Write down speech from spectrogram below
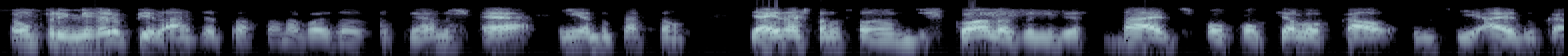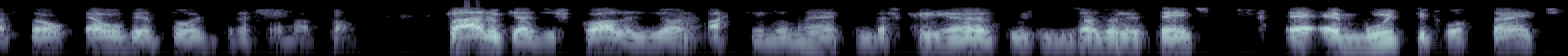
Então, o primeiro pilar de atuação na Voz dos Oceanos é em educação. E aí nós estamos falando de escolas, universidades ou qualquer local em que a educação é um vetor de transformação. Claro que as escolas, e partindo né, das crianças, dos adolescentes, é, é muito importante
